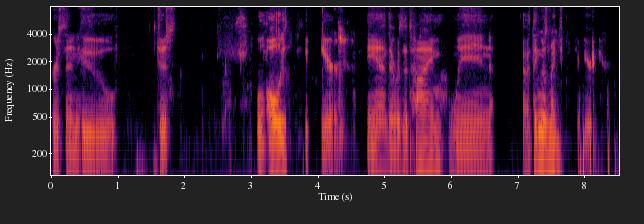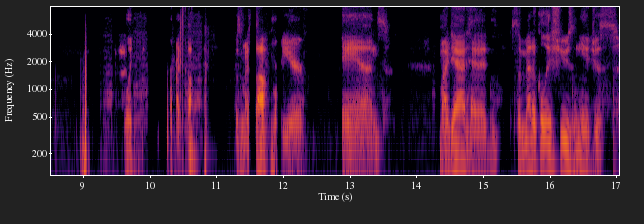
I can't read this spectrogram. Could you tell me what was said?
person who just will always be here. And there was a time when I think it was my junior year when my it was my sophomore year, and my dad had some medical issues, and he had just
